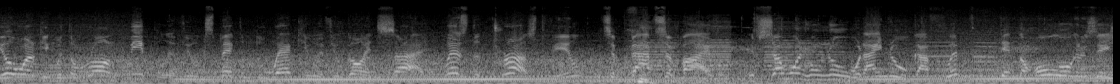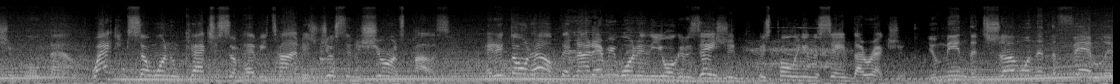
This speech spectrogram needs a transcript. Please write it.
You're working with the wrong people if you expect them to whack you if you go inside. Where's the trust, Phil? It's about survival. If someone who knew what I knew got flipped, then the whole organization pulled down. Whacking someone who catches some heavy time is just an insurance policy. And it don't help that not everyone in the organization is pulling in the same direction. You mean that someone in the family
